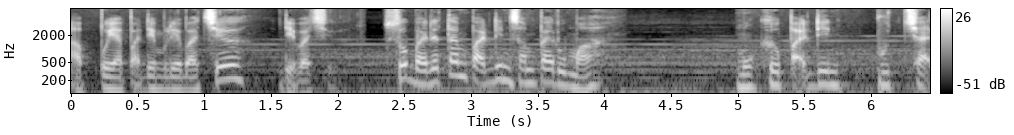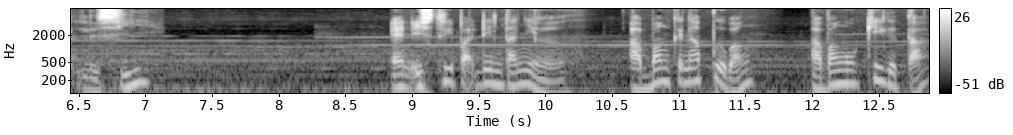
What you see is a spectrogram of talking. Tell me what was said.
apa yang Pak Din boleh baca, dia baca. So by the time Pak Din sampai rumah, muka Pak Din pucat lesi. And isteri Pak Din tanya, Abang kenapa bang? Abang okey ke tak?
